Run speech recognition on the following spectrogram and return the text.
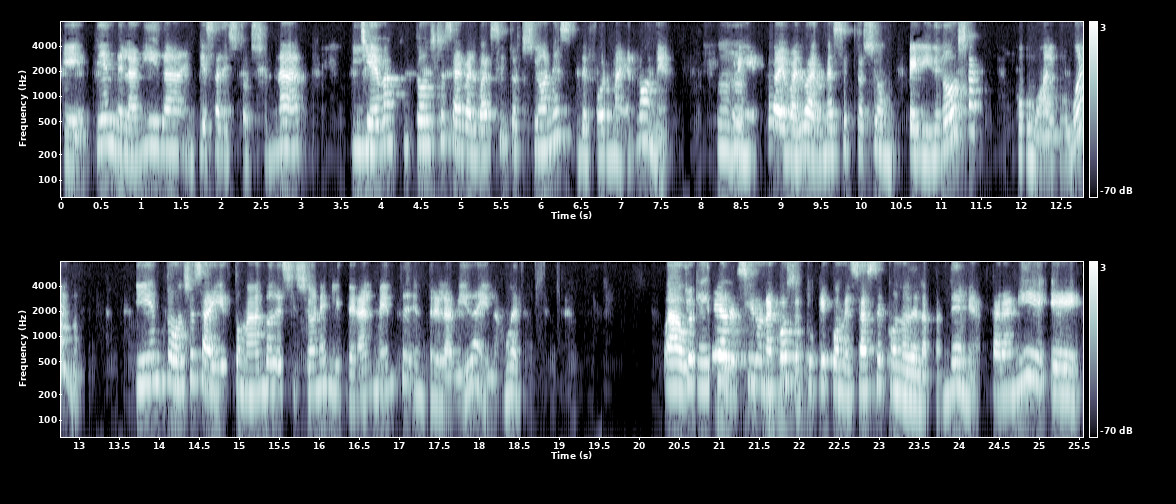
que entiende la vida, empieza a distorsionar y lleva entonces a evaluar situaciones de forma errónea. Por ejemplo, a evaluar una situación peligrosa como algo bueno. Y entonces a ir tomando decisiones literalmente entre la vida y la muerte. Wow, Yo quería decir una cosa, tú que comenzaste con lo de la pandemia. Para mí, eh,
